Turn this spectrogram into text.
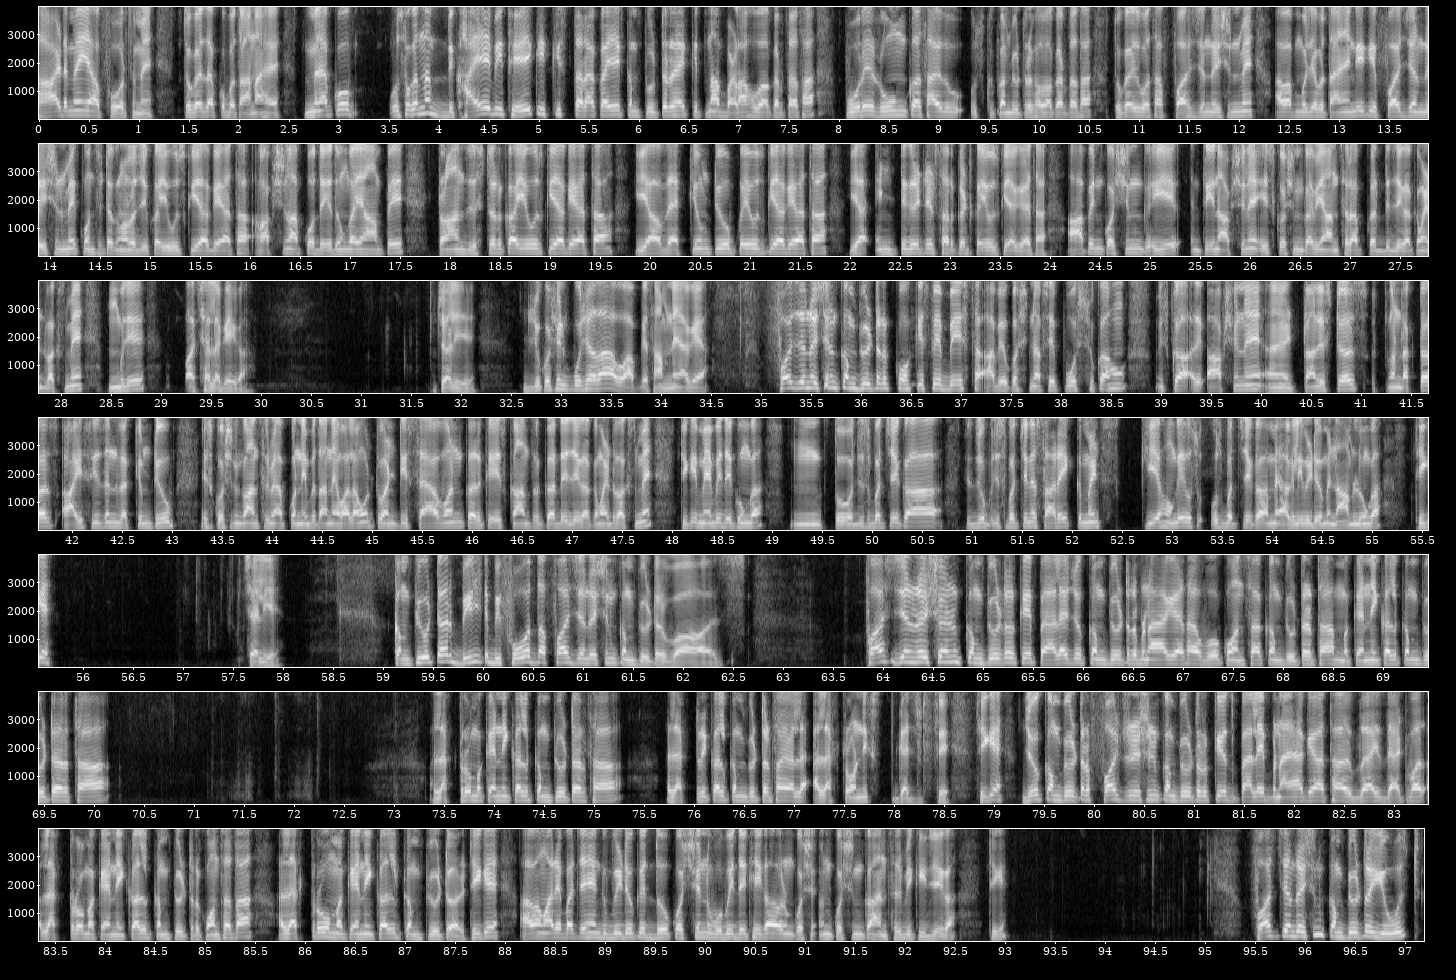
थर्ड में या फोर्थ में? तो गैस आपको बताना है। मैंने आपको उस वक्त ना दिखाए भी थे कि किस तरह का ये कंप्यूटर है, कितना बड़ा हुआ करता था। पूरे रूम का शायद उस कंप्यूटर का हुआ करता था। तो कहीं वो था फ़र्स्ट जनरेशन में। अब आप मुझे बताएँगे कि फ़र्स्ट जनरेशन में कौन सी टेक्नोलॉजी का यूज़ किया गया था। ऑप्शन आपको दे दूँगा यहाँ पे। ट्रांजिस्टर का यूज़ किया गया था, या वैक्यूम ट्यूब का यूज़ किया गया था, या इंटीग्रेटेड सर्किट का यूज़ किया गया था। आप इन क्वेश्चन ये तीन ऑप्शन है। इस क्वेश्चन का भी आंसर आप कर दीजिएगा कमेंट बॉक्स में। मुझे अच्छा लगेगा। चलिए। जो क्वेश्चन पूछा था वो आपके सामने आ गया। फ़र्स्ट जनरेशन कंप्यूटर को किस पे बेस्ड था? अब ये क्वेश्चन आपसे पूछ चुका हूँ। इसका ऑप्शन है transistors, conductors, ICs and vacuum tube. इस क्वेश्चन का आंसर मैं आपको नहीं बताने वाला हूँ। ट्वेंटी सेवन करके इसका आंसर कर दीजिएगा कमेंट बॉक्स में, ठीक है? मैं भी देखूँगा। तो जिस बच्चे का, जो, जिस बच्चे ने सारे कमेंट्स किए होंगे, उस उस बच्चे का मैं अगली वीडियो में नाम लूँगा, ठीक है? चलिए। Computer built before the first generation computer was first generation computer के पहले जो कंप्यूटर बनाया गया था, वो कौन सा कंप्यूटर था? मैकेनिकल कंप्यूटर था। इलेक्ट्रोमैकेनिकल कंप्यूटर था। इलेक्ट्रिकल कंप्यूटर था इलेक्ट्रॉनिक्स गैजेट्स थे, ठीक है? जो कंप्यूटर, फ़र्स्ट जनरेशन कंप्यूटर के पहले बनाया गया था guys that was electromechanical computer कौन सा था? इलेक्ट्रो इलेक्ट्रोमैकेनिकल कंप्यूटर ठीक है? अब हमारे बचे हैं वीडियो के दो क्वेश्चन वो भी देखिएगा और उन क्वेश्चन उन क्वेश्चन का आंसर भी कीजिएगा, ठीक है? फ़र्स्ट जनरेशन कंप्यूटर यूज्ड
